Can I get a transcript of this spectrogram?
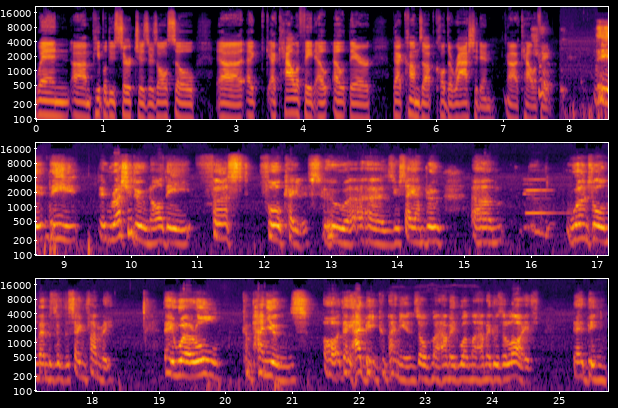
when um, people do searches, there's also uh, a, a caliphate out out there that comes up called the Rashidun uh, Caliphate. the the the Rashidun are the first four caliphs who, uh, as you say, Andrew, um, weren't all members of the same family. They were all companions, or they had been companions of Muhammad while Muhammad was alive. They had been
